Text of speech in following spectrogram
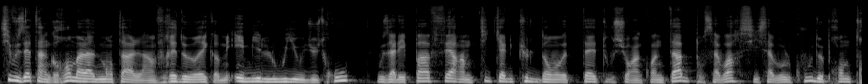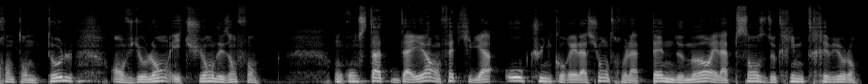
Si vous êtes un grand malade mental, un vrai de vrai comme Émile Louis ou Dutroux, vous n'allez pas faire un petit calcul dans votre tête ou sur un coin de table pour savoir si ça vaut le coup de prendre 30 ans de tôle en violant et tuant des enfants. On constate d'ailleurs en fait qu'il n'y a aucune corrélation entre la peine de mort et l'absence de crimes très violents.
